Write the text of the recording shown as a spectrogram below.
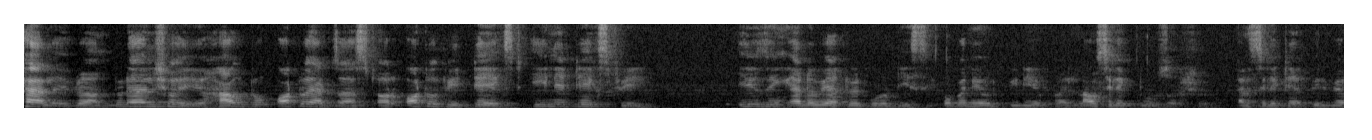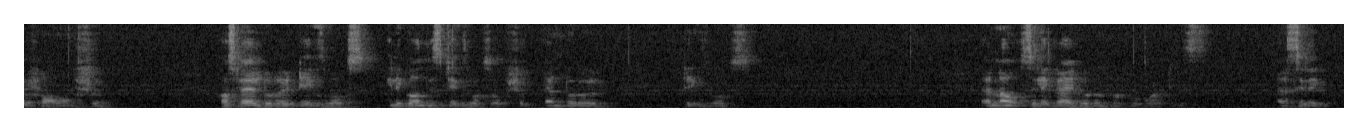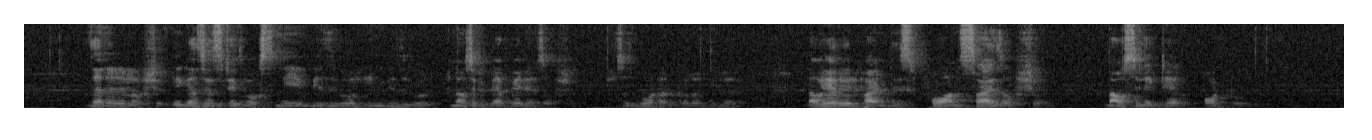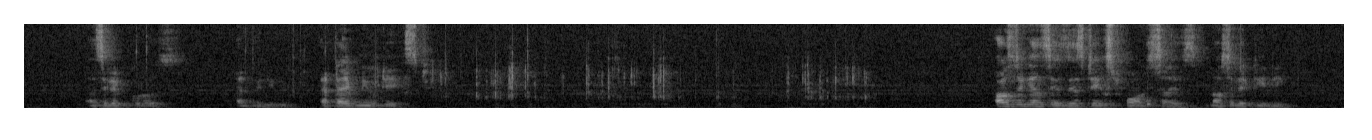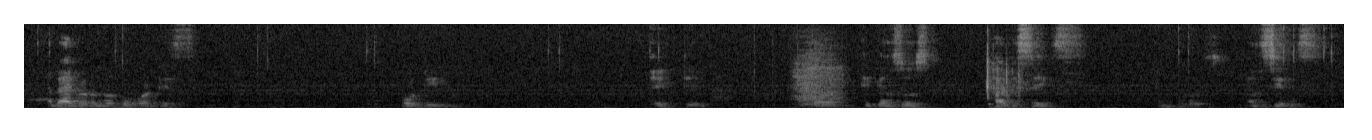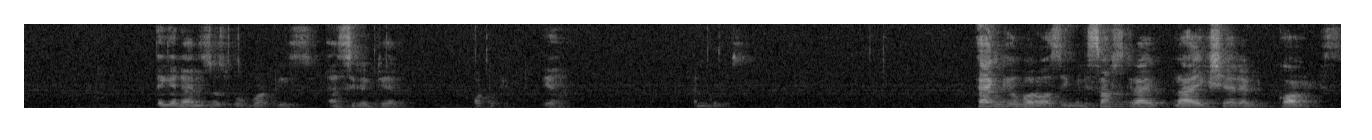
Hello everyone, today I will show you how to auto adjust or auto fit text in a text field using Adobe Acrobat Pro DC. Open your PDF file. Now select tools option and select here prepare from option. First I will draw a text box. Click on this text box option and draw a text box. And now select right button for properties and select general option you can say text box name visible invisible. Now select appearance option choose border color now here you will find this font size option now select here auto. And select close. And preview and type new text. Also you can see this text font size. Now select edit. And I don't know properties 14 18 or you can choose 36 and close and this again I will choose properties and select here autofit yeah. And close. Thank you for watching. Please subscribe like share and comments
